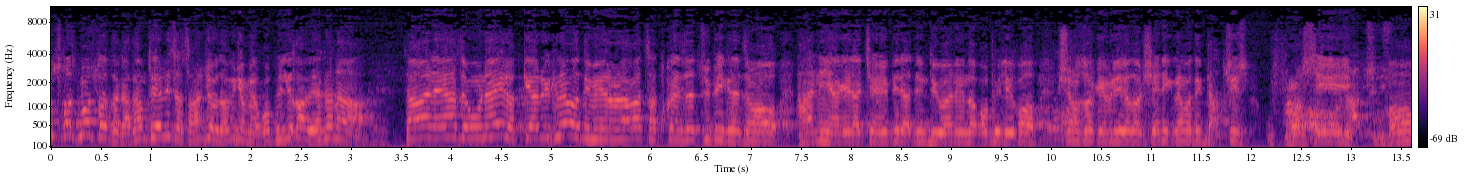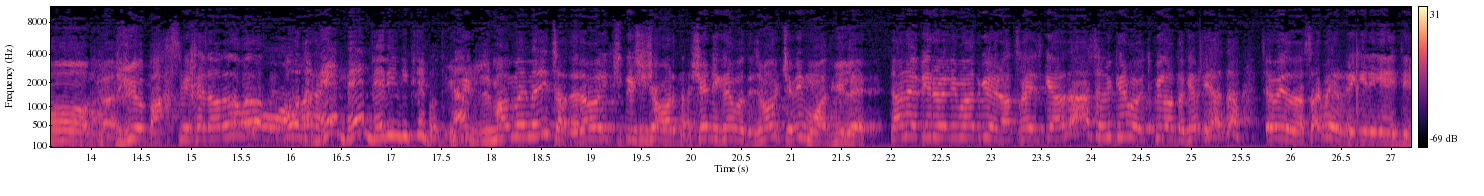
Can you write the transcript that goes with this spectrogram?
უცხოს მოსვლა და გადამთელისას არჯობდა ბიჭო მე ყოფილიყავი ახანა თან ეაზე უნაიროთ კი არ ვიქნებოდი მე რომ რაღაცა თქვენზეც ვიფიქრე ძმო ანი აგერა ჩემი პირადი მდივანი უნდა ყოფილიყო. შონზო გემრიელო შენ იქნებოდი დაცვის უფროსი. ო ზიო ბახს მიხედავდა და ყველა. ო, და მე, მე, მე ვინ ვიქნებოდი, რა? მამე მე იცადე რა იცი შავარდნა. შენ იქნებოდი ძმაო ჩემი მოადგილე. და მე პირველი მოადგილე რაც ხაის კი არა და ასე ვიქნებოდი თბილო და გემრია და წევიდა და საქმე რიგი რიგინითი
